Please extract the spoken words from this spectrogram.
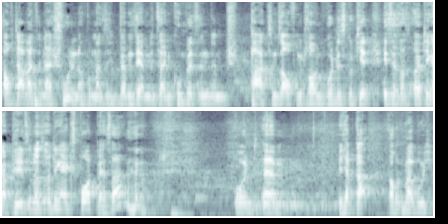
auch damals in der Schule noch, wo man sich, wenn man sich mit seinen Kumpels in, im Park zum Saufen getroffen wurde, diskutiert, ist es das Oettinger Pilz oder das Oettinger Export besser? Und ähm, ich habe da auch immer, wo ich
